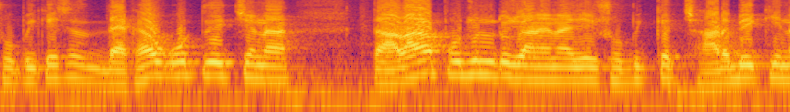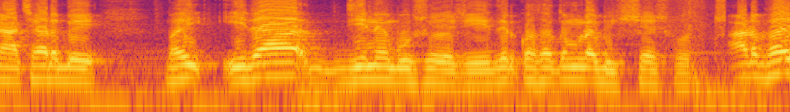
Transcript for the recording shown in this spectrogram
শফিকের সাথে দেখাও করতে দিচ্ছে না, তারা পর্যন্ত জানে না যে শফিককে ছাড়বে কি না ছাড়বে। ভাই, এরা জেনে বসে রয়েছে, এদের কথা তোমরা বিশ্বাস করছ। আর ভাই,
